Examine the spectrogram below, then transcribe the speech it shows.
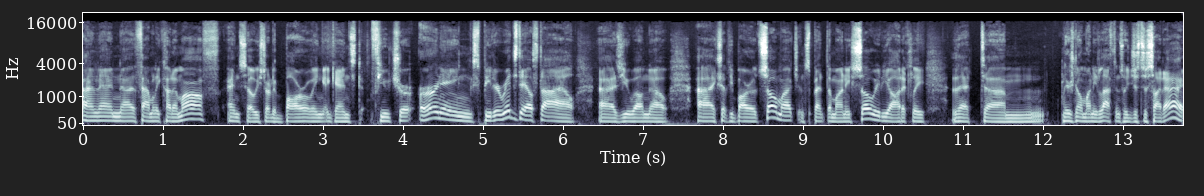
And then uh, the family cut him off, and so he started borrowing against future earnings, Peter Ridsdale style, as you well know. Uh, except he borrowed so much and spent the money so idiotically that um, there's no money left, and so he just decided, "Ah,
